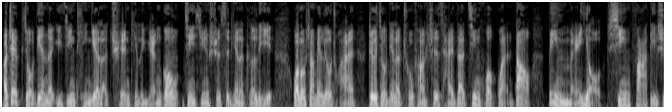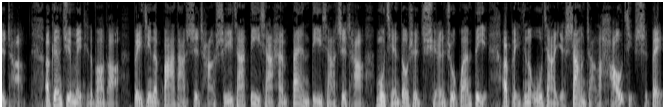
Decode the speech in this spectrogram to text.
而这个酒店呢，已经停业了，全体的员工进行十四天的隔离。网络上面流传，这个酒店的厨房食材的进货管道并没有新发地市场。而根据媒体的报道，北京的八大市场、十一家地下和半地下市场目前都是全数关闭。而北京的物价也上涨了好几十倍。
